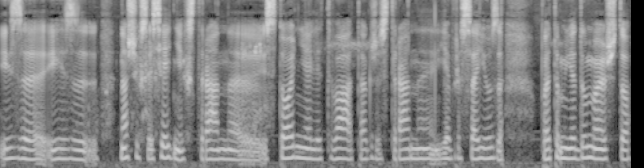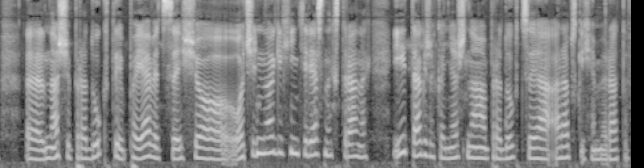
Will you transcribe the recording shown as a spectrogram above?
из, из наших соседних стран, Эстония, Литва, а также страны Евросоюза. Поэтому я думаю, что э, наши продукты появятся еще в очень многих интересных странах. И также, конечно, продукция Арабских Эмиратов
